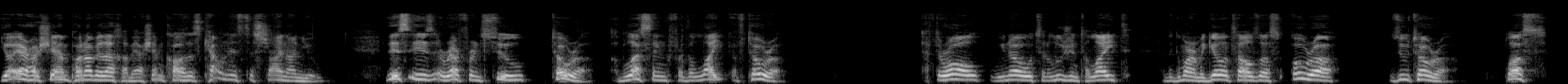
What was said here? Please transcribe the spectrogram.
Ya'er Hashem panav may Hashem cause his countenance to shine on you. This is a reference to Torah, a blessing for the light of Torah. After all, we know it's an allusion to light, and the Gemara Megillah tells us, Ora zu Torah. Plus,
